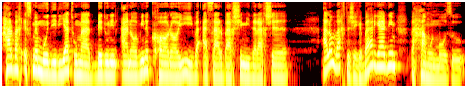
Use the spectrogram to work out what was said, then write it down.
هر وقت اسم مدیریت اومد بدون این عناوین کارایی و اثر بخشی میدرخشه. الان وقتشه که برگردیم به همون موضوع.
